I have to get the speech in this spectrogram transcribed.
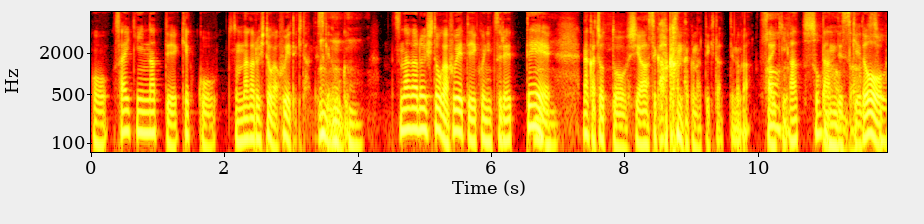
こう、最近になって結構、つながる人が増えてきたんですけど、僕うんう。ん。つながる人が増えていくにつれて、うん。なんかちょっと幸せがわかんなくなってきたっていうのが最近あったんですけど、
